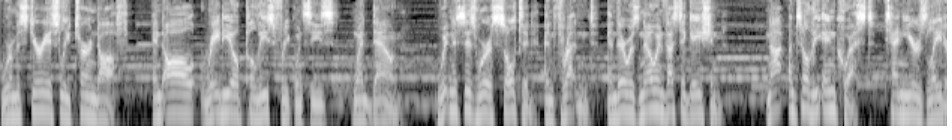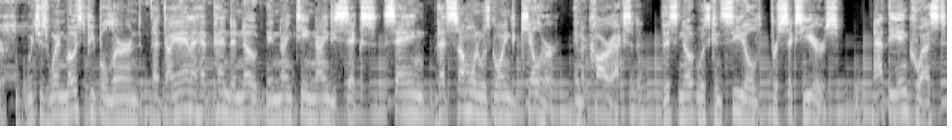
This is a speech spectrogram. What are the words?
were mysteriously turned off, and all radio police frequencies went down. Witnesses were assaulted and threatened, and there was no investigation. Not until the inquest, 10 years later, which is when most people learned that Diana had penned a note in 1996 saying that someone was going to kill her in a car accident. This note was concealed for six years. At the inquest,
